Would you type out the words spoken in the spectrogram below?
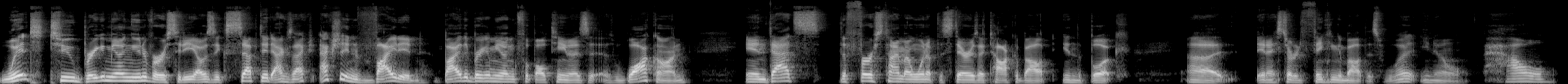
Went to Brigham Young University. I was accepted, I was actually invited by the Brigham Young football team as a walk on. And that's the first time I went up the stairs I talk about in the book. Uh, and I started thinking about this. What, you know, how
